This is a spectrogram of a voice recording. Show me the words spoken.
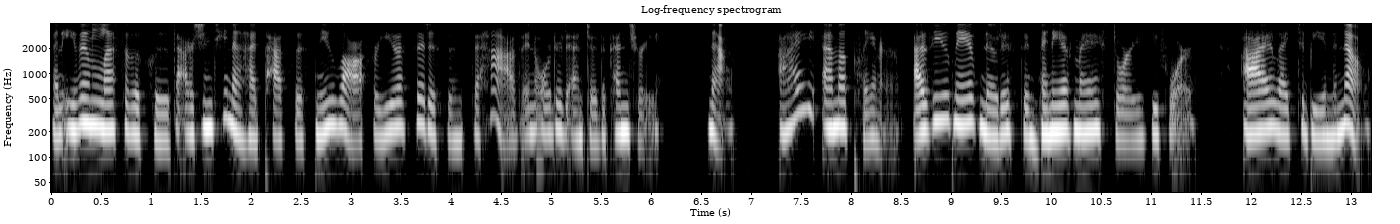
and even less of a clue that Argentina had passed this new law for US citizens to have in order to enter the country. Now, I am a planner, as you may have noticed in many of my stories before. I like to be in the know.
